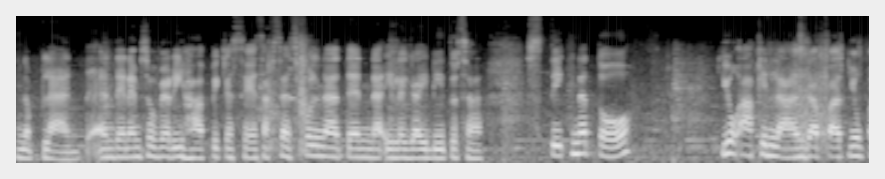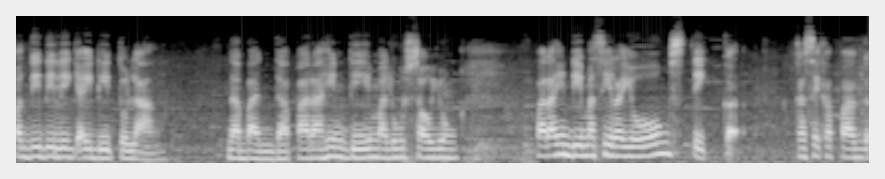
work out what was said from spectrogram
na plant. And then I'm so very happy kasi successful natin na ilagay dito sa stick na to. Yung akin lang, dapat yung pagdidilig ay dito lang na banda para hindi malusaw yung para hindi masira yung stick. Kasi kapag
